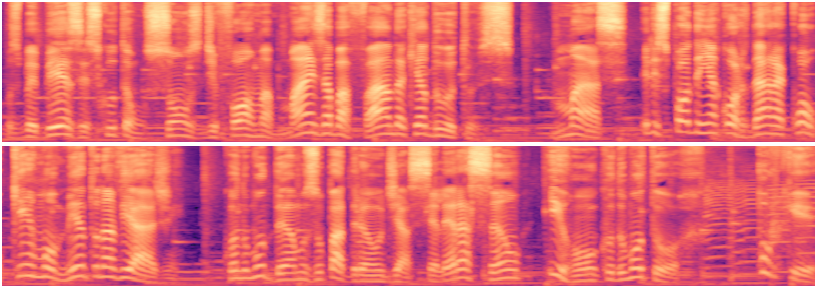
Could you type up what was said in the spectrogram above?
Os bebês escutam sons de forma mais abafada que adultos, mas eles podem acordar a qualquer momento na viagem, quando mudamos o padrão de aceleração e ronco do motor. Por quê?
